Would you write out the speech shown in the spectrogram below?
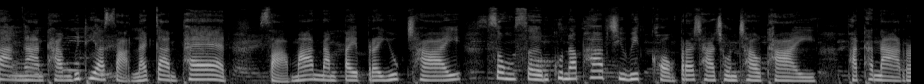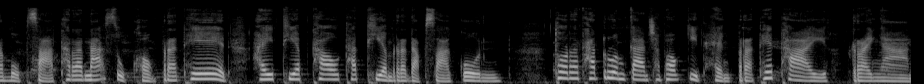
นางานทางวิทยาศาสตร์และการแพทย์ สามารถนำไปประยุกต์ใช้ ส่งเสริมคุณภาพชีวิตของประชาชนชาวไทย พัฒนาระบบสาธารณสุขของประเทศ ให้เทียบเท่าทัดเทียมระดับสากล โทรทัศน์รวมการเฉพาะกิจแห่งประเทศไทย รายงาน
